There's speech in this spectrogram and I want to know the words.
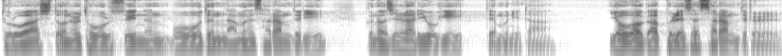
두로와 시돈을 도울 수 있는 모든 남은 사람들이 끊어질 날이 오기 때문이다. 여호와가 블레셋 사람들을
